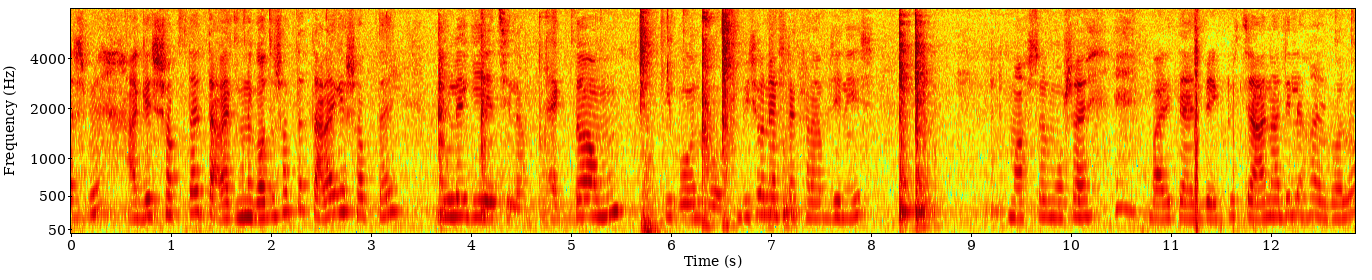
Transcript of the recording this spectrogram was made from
আসবে। আগের সপ্তাহে, তার মানে গত সপ্তাহে, তার আগের সপ্তাহে ভুলে গিয়েছিলাম। একদম কি বলব? ভীষণ একটা খারাপ জিনিস। মাস্টার মশাই বাড়িতে আসবে, একটু চা না দিলে হয় বলো?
